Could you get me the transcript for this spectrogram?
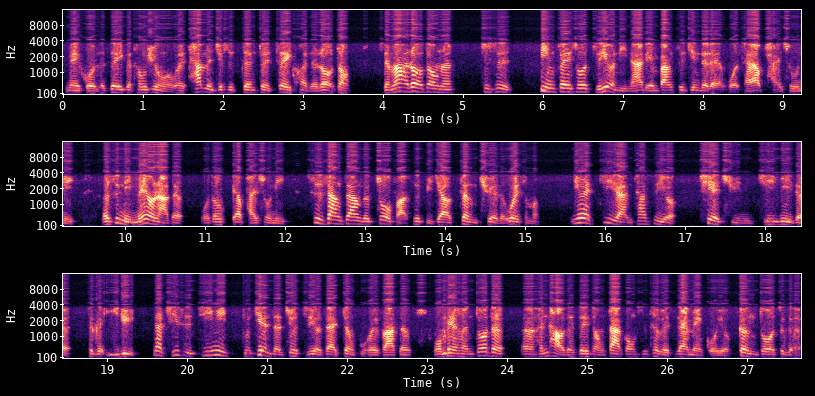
美国的这一个通讯委员会，他们就是针对这一块的漏洞。什么样的漏洞呢？就是并非说只有你拿联邦资金的人，我才要排除你，而是你没有拿的，我都要排除你。事实上，这样的做法是比较正确的。为什么？因为既然它是有窃取你机密的这个疑虑，那其实机密不见得就只有在政府会发生。我们有很多的呃很好的这种大公司，特别是在美国，有更多这个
